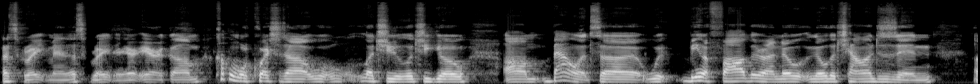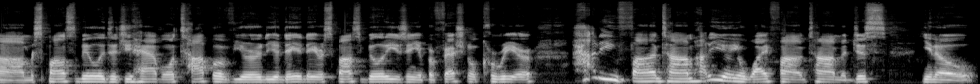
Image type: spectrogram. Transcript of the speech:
That's great, man. That's great, Erick. Um, a couple more questions. I'll we'll let you let you go. Um, balance. Uh, being a father, I know know the challenges and um, responsibilities that you have on top of your your day to day responsibilities and your professional career. How do you find time? How do you and your wife find time to just you know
